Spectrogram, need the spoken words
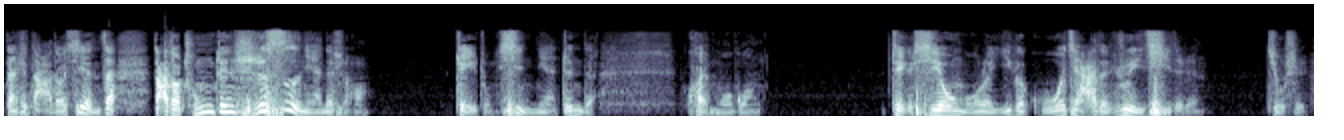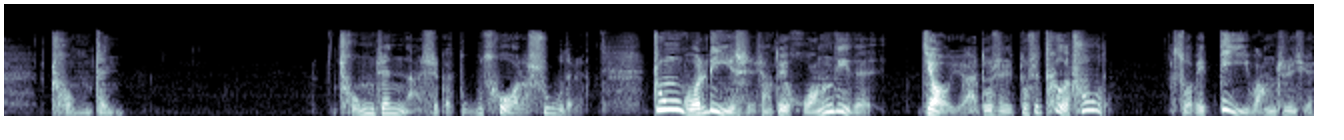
但是打到现在，打到崇祯十四年的时候，这种信念真的快磨光了。这个消磨了一个国家的锐气的人，就是崇祯。崇祯呢是个读错了书的人，中国历史上对皇帝的。教育啊，都是都是特殊的，所谓帝王之学，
